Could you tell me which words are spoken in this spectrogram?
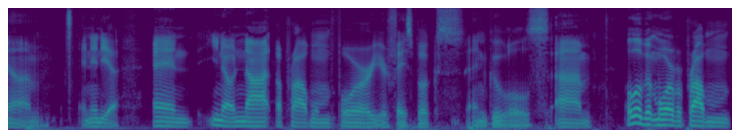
um, in India, and you know, not a problem for your Facebooks and Googles. Um, a little bit more of a problem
